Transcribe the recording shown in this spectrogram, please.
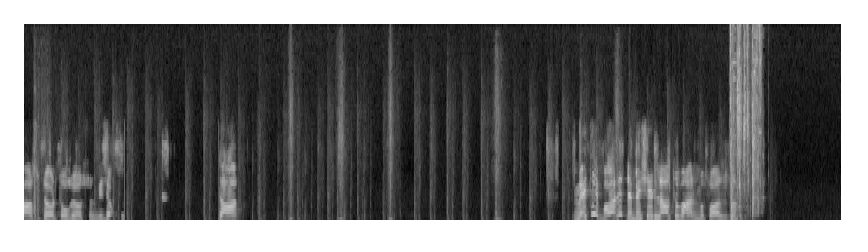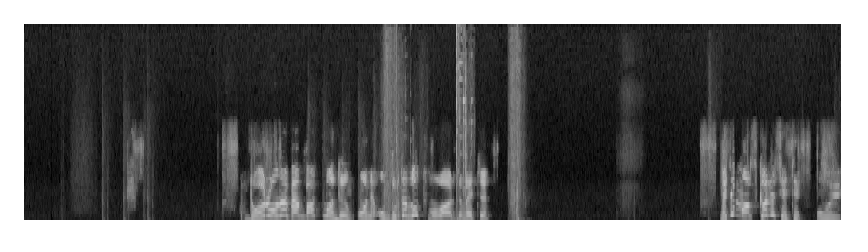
as 4 oluyorsun bir de. Daha Mete bu arada 556 var mı fazla? Doğru ona ben bakmadım. O ne? O burada lot mu vardı Mete? Mete maskara seti. Oy.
